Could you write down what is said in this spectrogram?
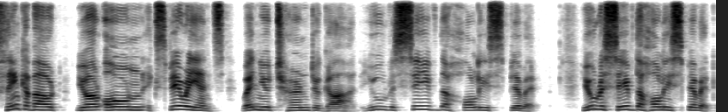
Think about your own experience when you turn to God. You received the Holy Spirit. You received the Holy Spirit.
